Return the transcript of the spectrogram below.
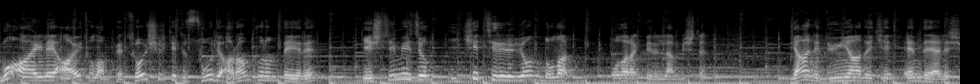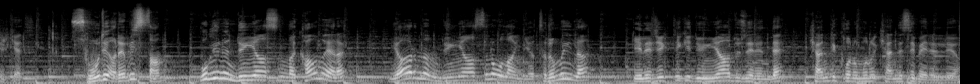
bu aileye ait olan petrol şirketi Suudi Aramco'nun değeri geçtiğimiz yıl 2 trilyon dolar olarak belirlenmişti. Yani dünyadaki en değerli şirket. Suudi Arabistan bugünün dünyasında kalmayarak yarının dünyasına olan yatırımıyla gelecekteki dünya düzeninde kendi konumunu kendisi belirliyor.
